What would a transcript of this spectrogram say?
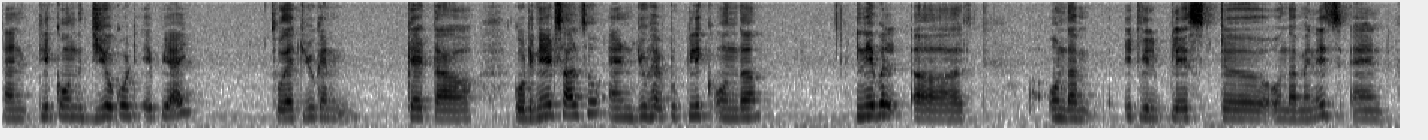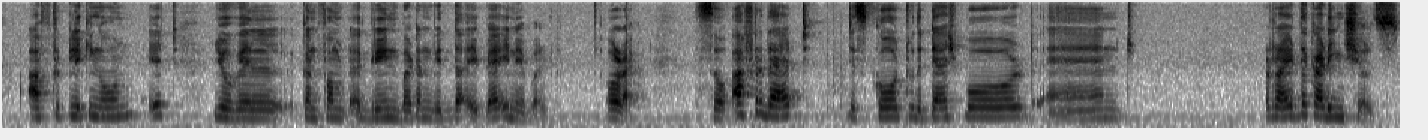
and click on the geocode API so that you can get the coordinates also and you have to click on the enable uh, on the it will placed uh, on the manage and after clicking on it you will confirm a green button with the API enabled. Alright. So after that just go to the dashboard and write the credentials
